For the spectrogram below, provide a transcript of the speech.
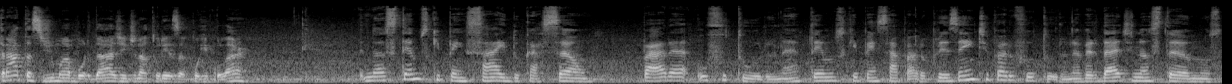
Trata-se de uma abordagem de natureza curricular? Nós temos que pensar a educação para o futuro, né? Temos que pensar para o presente e para o futuro. Na verdade, nós estamos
